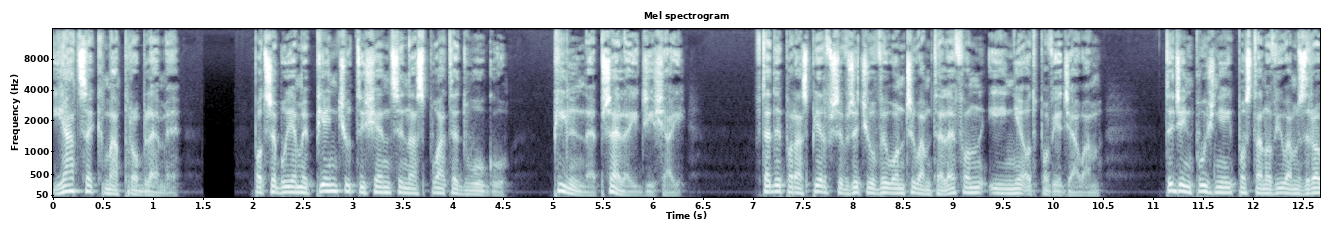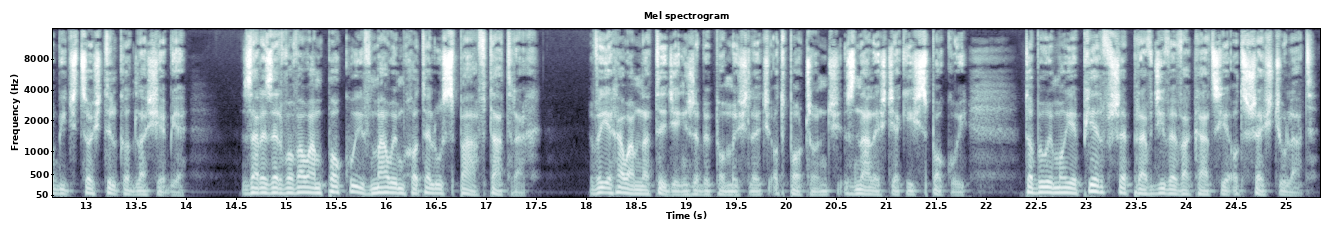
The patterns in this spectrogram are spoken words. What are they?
Jacek ma problemy. Potrzebujemy pięciu tysięcy na spłatę długu. Pilne, przelej dzisiaj. Wtedy po raz pierwszy w życiu wyłączyłam telefon i nie odpowiedziałam. Tydzień później postanowiłam zrobić coś tylko dla siebie. Zarezerwowałam pokój w małym hotelu spa w Tatrach. Wyjechałam na tydzień, żeby pomyśleć, odpocząć, znaleźć jakiś spokój. To były moje pierwsze prawdziwe wakacje od sześciu lat.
